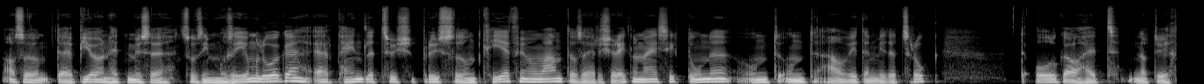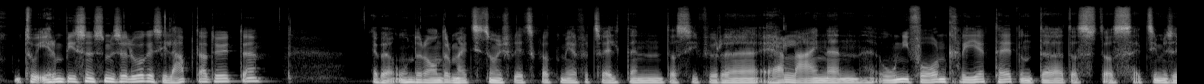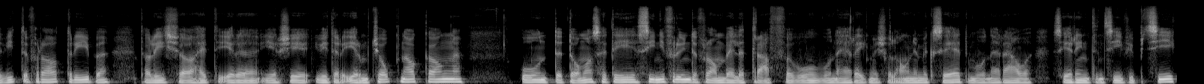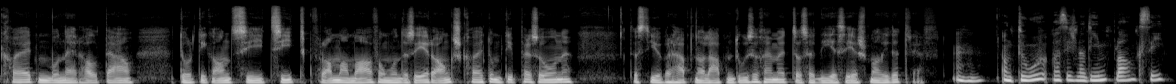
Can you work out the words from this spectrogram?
Also der Björn hat müssen zu seinem Museum schauen. Er pendelt zwischen Brüssel und Kiew im Moment, also er ist regelmäßig unten und, und auch wieder, wieder zurück. Die Olga hat natürlich zu ihrem Business müssen schauen. Sie lebt auch dort. Eben, unter anderem hat sie zum Beispiel jetzt gerade mir erzählt, dann, dass sie für eine Airline eine Uniform kreiert hat und äh, das, das hat sie müssen weiter vorantreiben. Die Alicia hat ihre, ihr, wieder ihrem Job nachgegangen und der Thomas hat eh seine Freunde vor allem treffen, wo, wo er schon lange nicht mehr gesehen hat und wo er auch eine sehr intensive Beziehung hatte und wo er halt auch durch die ganze Zeit, vor allem am Anfang, wo er sehr Angst hatte um die Personen, dass die überhaupt noch lebend rauskommen, dass er die das erste Mal wieder trifft. Mhm. Und du, was war noch dein Plan? Gewesen?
